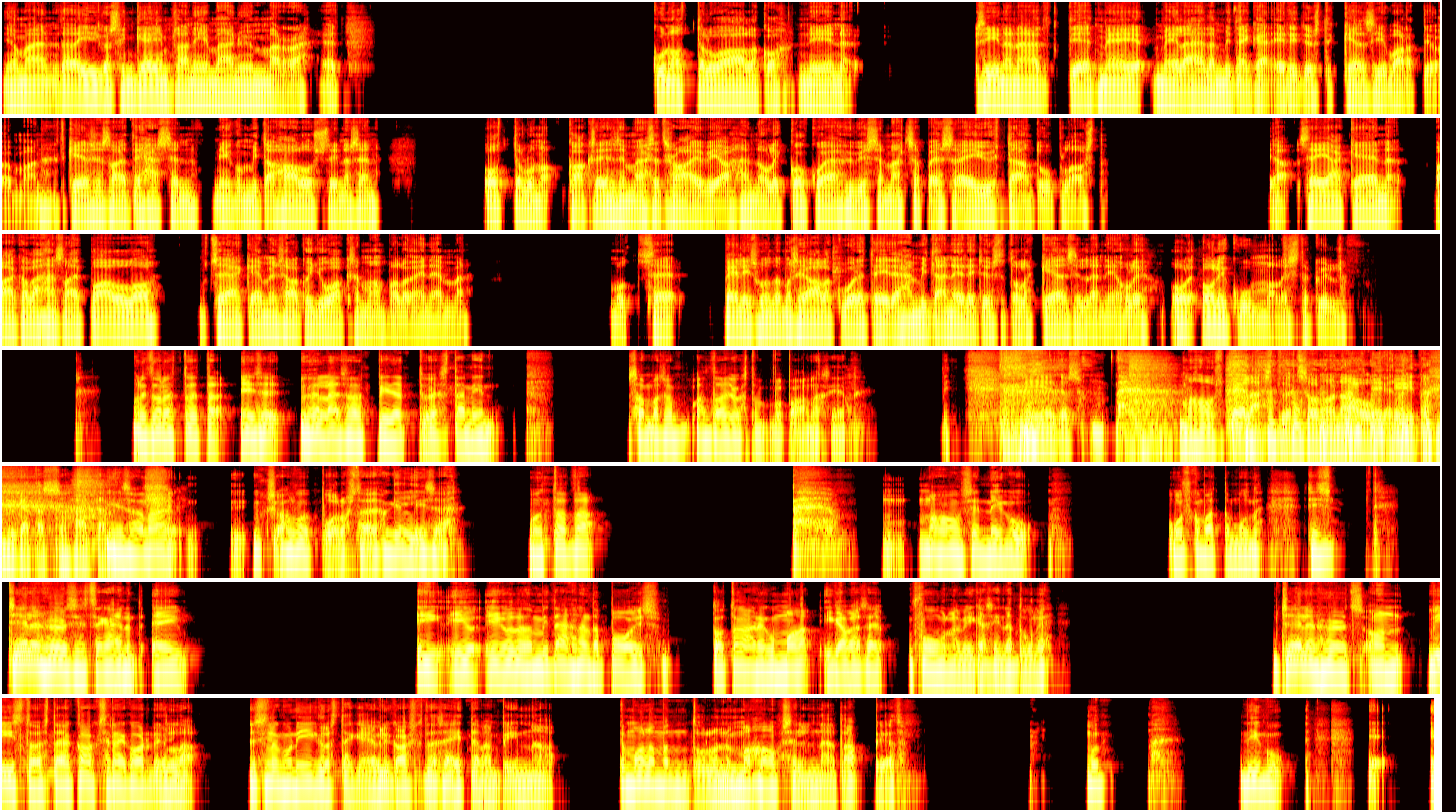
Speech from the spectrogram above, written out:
Ja mä en, tätä Eaglesin gameplania mä en ymmärrä, että kun ottelu alkoi, niin siinä näytettiin, että me ei, me ei lähdetä mitenkään erityisesti Kelsiä vartioimaan. Että Kelsi sai tehdä sen niin kuin mitä halusi siinä sen ottelun kaksi ensimmäistä drivea. Hän oli koko ajan hyvissä matchapeissa, ei yhtään tuplausta. Ja sen jälkeen aika vähän sai palloa, mutta sen jälkeen myös alkoi juoksemaan paljon enemmän. Mutta se pelisuuntamasi alkuun, että ei tehdä mitään erityistä tuolle Kelsille, niin oli, oli, oli kummallista kyllä. Oli todettu, että ei se yhdellä ei saada pidettyä sitä, niin sama se antaa juosta vapaana siellä. niin, että jos mahdollus pelästyä, että se on noin auki, että mitä, mikä tässä on hätä. Niin saadaan yksi puolustaa johonkin lisää. Mutta tota, Mahomesin niinku uskomattomuutta. Siis Jalen Hursistäkään nyt ei, ei, ei, ei oteta mitään häneltä pois. Totta kai niin ma- ikävä se fumble, mikä siinä tuli. Jalen Hurts on 15 ja 2 rekordilla silloin, kun Eagles tekee yli 27 pinnaa. Ja molemmat on tullut nyt Mahomesille nämä tappiot. Mutta niin kuin,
